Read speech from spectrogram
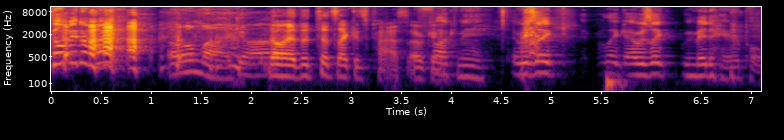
told me to wait. Oh my god. No, the 10 seconds passed. Okay. Fuck me. It was like like I was like mid hair pull.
